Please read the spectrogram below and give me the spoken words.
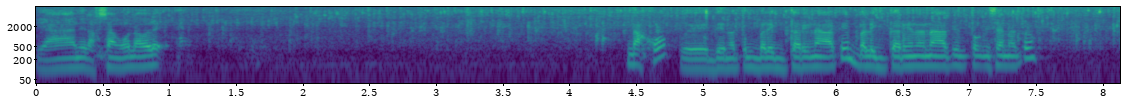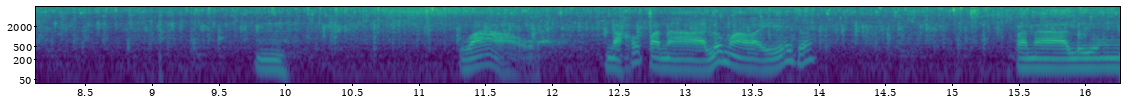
Yan, nilaksan ko na uli. Nako, pwede na itong baligtarin natin. Baligtarin na natin itong isa na to. Hmm. Wow. Nako, panalo mga kainis. Oh. Panalo yung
